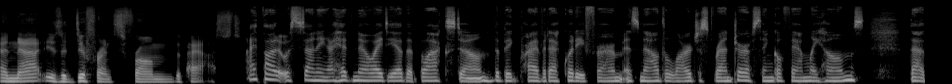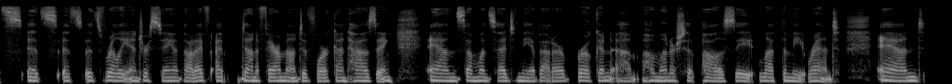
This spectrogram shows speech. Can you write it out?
And that is a difference from the past. I thought it was stunning. I had no idea that Blackstone, the big private equity firm, is now the largest renter of single family homes. That's it's it's it's really interesting. I thought I've, I've done a fair amount of work on housing, and someone said to me about our broken um, homeownership policy: let them eat rent. And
